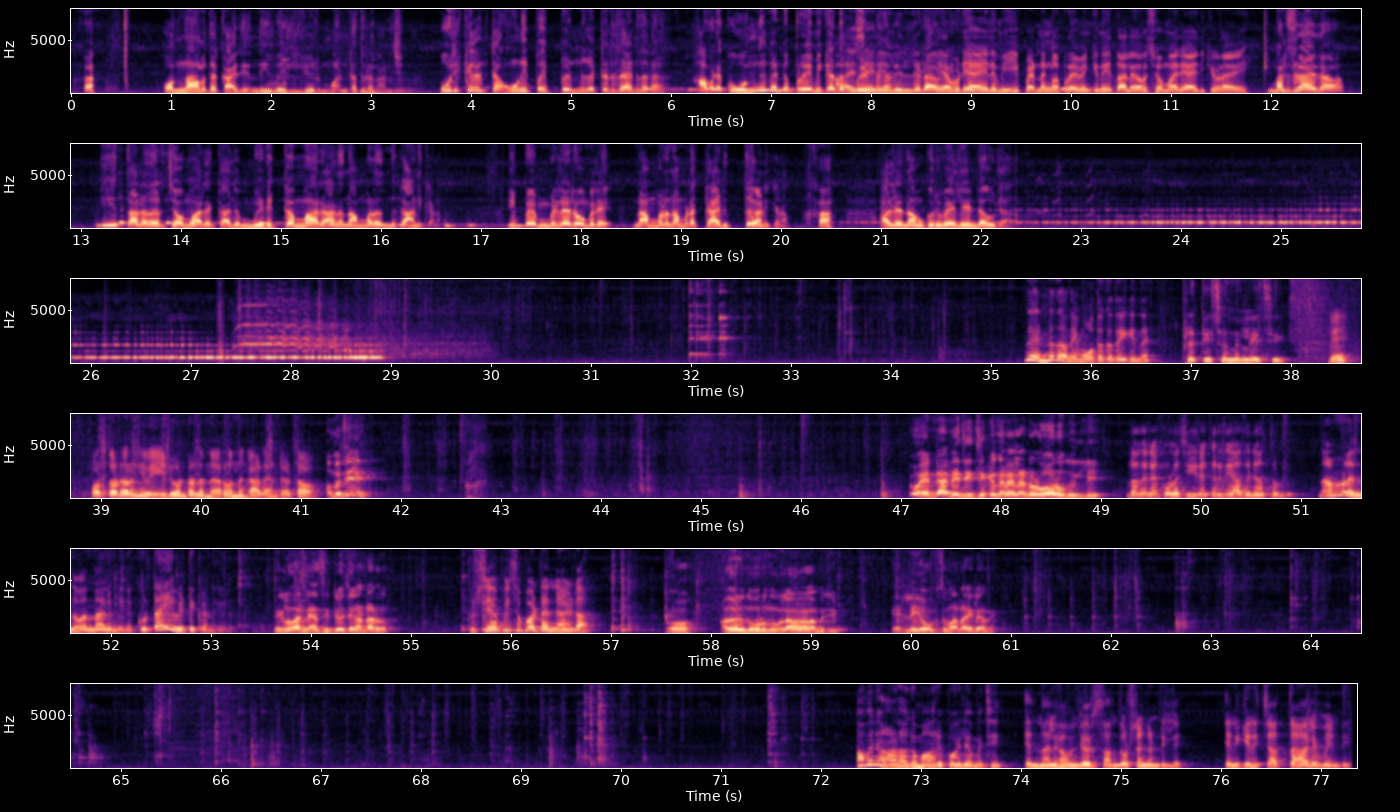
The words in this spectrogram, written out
ഒന്നാമത്തെ കാര്യം നീ വലിയൊരു മണ്ടത്തിനെ കാണിച്ചു. ഒരിക്കലും ടൗണിൽ പോയി പെണ്ണ് കെട്ടെടുത്തായിരുന്നടാ അവിടെയൊക്കെ ഒന്നും രണ്ടും പ്രേമിക്കാത്ത പെണ്ണുങ്ങൾ ഇല്ലടാ എവിടെയായാലും ഈ പെണ്ണുങ്ങൾ പ്രേമിക്കുന്ന ഈ തലകർച്ചവന്മാരെ ആയിരിക്കും മനസ്സിലായല്ലോ? ഈ തലതെറിച്ചവന്മാരെക്കാളും മിടുക്കന്മാരാണ് നമ്മളെന്ന് കാണിക്കണം. ഈ പെമ്പിള്ളേരുടെ മുമ്പിലേ നമ്മൾ നമ്മുടെ കരുത്ത് കാണിക്കണം. അല്ലെ അല്ലേ നമുക്കൊരു വിലയുണ്ടാവില്ല ഇത് മോതൊക്കെ തേക്കുന്നത് തേക്കുന്നേ പ്രത്യേകിച്ച് ഒന്നുമില്ല ചേച്ചി. ദേ പുറത്തോട്ട് ഇറങ്ങി വെയിൽ കൊണ്ടുള്ള നിറമൊന്നും കളയണ്ട കേട്ടോ. അമ്മച്ചി! ഓ എന്റെ അനേജി ചിക്കൻ കറി അല്ലാണ്ട് ഇവിടെ വേറൊന്നും ഇല്ലേ? ഇവിടെ നിനക്കുള്ള ചീരക്കറി അതിനകത്തുണ്ട്. നമ്മൾ എന്ന് വന്നാലും പിന്നെ കുട്ടായി വെട്ടിക്കണികൾ നിങ്ങൾ വന്നെ സിറ്റി വെച്ച് കണ്ടായിരുന്നു. കൃഷി ഓഫീസിൽ പോയിട്ട് എന്നാ ഇടാ? ഓ അതൊരു നൂറ് നൂലാമലാണ് അമ്മച്ചി. എല്ലാം ഈ ഓഫീസർമാരുടെ കയ്യിലാണ് ആളാകെ മാറിപ്പോയില്ലേ അമ്മച്ചി? എന്നാലും അവന്റെ ഒരു സന്തോഷം കണ്ടില്ലേ? എനിക്കിനി ചത്താലും വേണ്ടി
